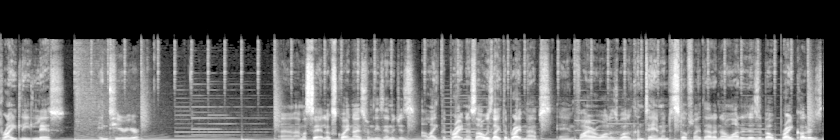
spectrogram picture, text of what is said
brightly lit interior and I must say it looks quite nice from these images. I like the brightness. I always like the bright maps in Firewall as well, containment, stuff like that. I don't know what it is about bright colors.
